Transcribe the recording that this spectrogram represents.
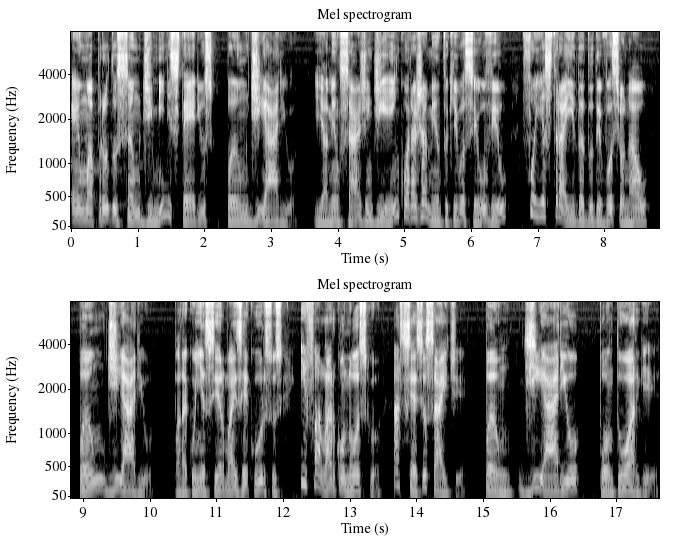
é uma produção de Ministérios Pão Diário. E a mensagem de encorajamento que você ouviu foi extraída do devocional Pão Diário. Para conhecer mais recursos e falar conosco, acesse o site pãodiario.org.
